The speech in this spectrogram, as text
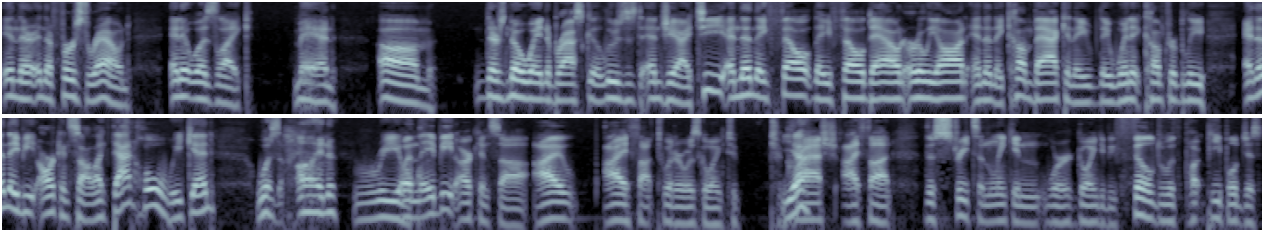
in their in their first round, and it was like, man, um, there's no way Nebraska loses to NJIT, and then they fell they fell down early on, and then they come back and they they win it comfortably, and then they beat Arkansas. Like that whole weekend was unreal. when they beat Arkansas, I I thought Twitter was going to to Yeah. crash. I thought the streets in Lincoln were going to be filled with people just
